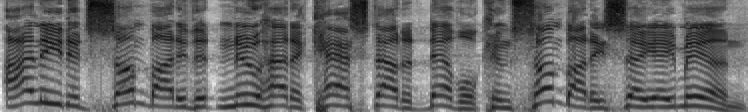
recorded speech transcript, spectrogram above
I needed somebody that knew how to cast out a devil. Can somebody say amen?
